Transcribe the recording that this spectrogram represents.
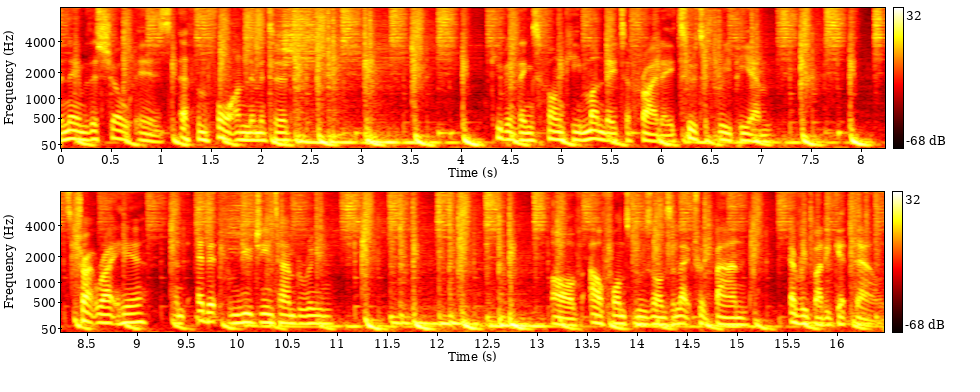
The name of this show is FM4 Unlimited. Keeping things funky Monday to Friday, 2 to 3 p.m. It's track right here, an edit from Eugene Tambourine of Alphonse Mouzon's electric band, Everybody Get Down.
